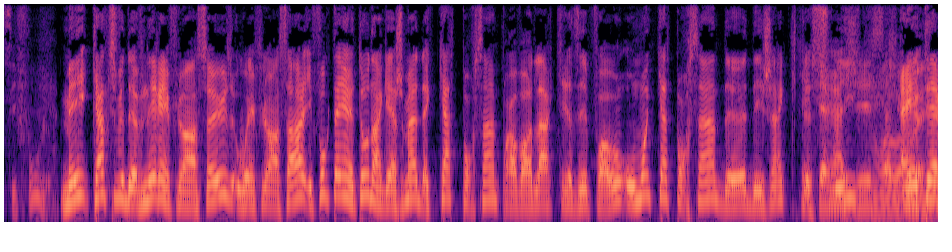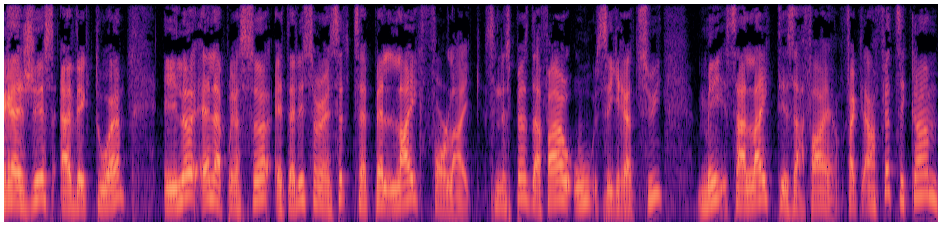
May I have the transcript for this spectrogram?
C'est- fou là. Mais quand tu veux devenir influenceuse ou influenceur, il faut que tu aies un taux d'engagement de 4% pour avoir de l'air crédible. Il faut avoir au moins 4 de, des gens qui te interagissent suivent avec toi. interagissent avec toi. Et là, elle, après ça, est allée sur un site qui s'appelle Like for Like. C'est une espèce d'affaire où c'est gratuit, mais ça like tes affaires. Fait en fait, c'est comme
